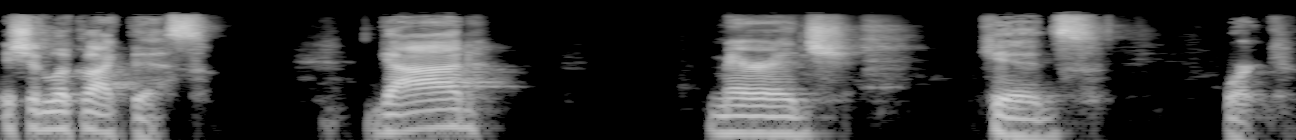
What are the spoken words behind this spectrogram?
it should look like this God, marriage, kids, work.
